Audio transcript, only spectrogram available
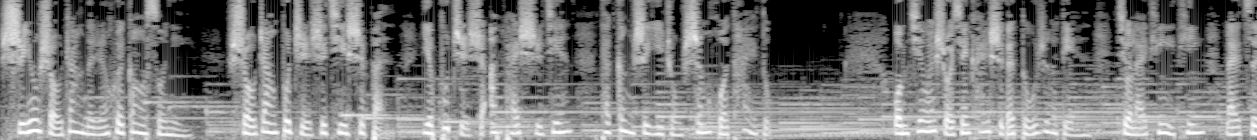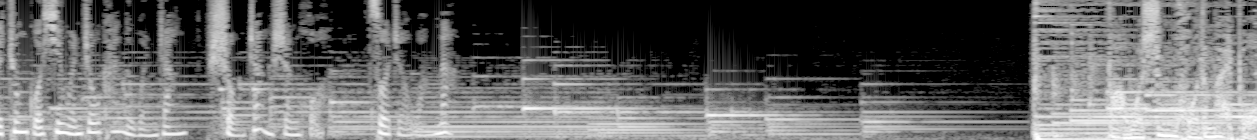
使用手账的人会告诉你。手账不只是记事本，也不只是安排时间，它更是一种生活态度。我们今晚首先开始的读热点，就来听一听来自中国新闻周刊的文章《手账生活》，作者王娜。把握生活的脉搏，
